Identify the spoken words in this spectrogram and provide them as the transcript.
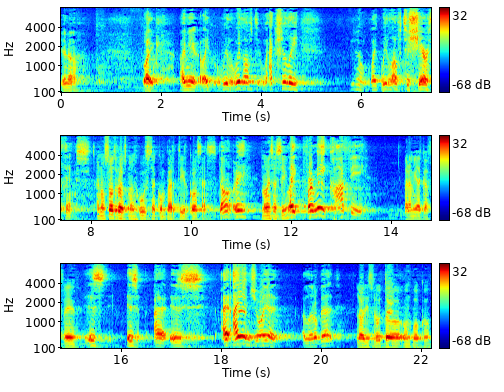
You know, like, I mean, like we we love to actually, you know, like we love to share things, A nosotros nos gusta compartir cosas. don't we? ¿No es así? Like for me, coffee Para mí el café is is uh, is I, I enjoy it a little bit, lo disfruto un poco,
